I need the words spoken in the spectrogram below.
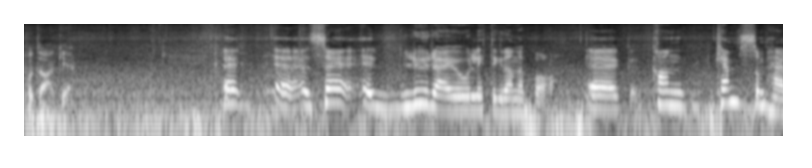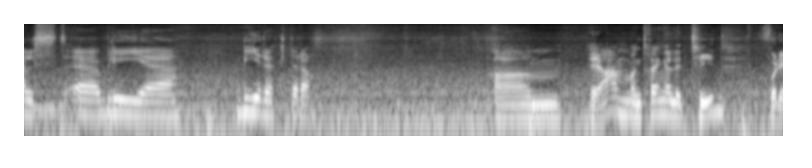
på taket. Så jeg så lurer jeg jo litt på eh, Kan hvem som helst bli birøktere? Um, ja, man trenger litt tid. Fordi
